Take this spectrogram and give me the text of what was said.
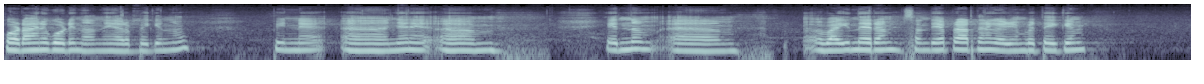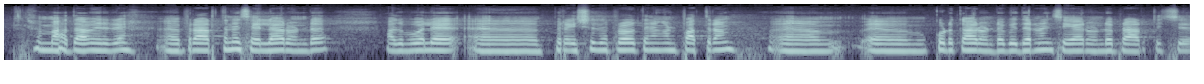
കോടാനുകൂടി നന്ദി അർപ്പിക്കുന്നു. പിന്നെ ഞാൻ എന്നും വൈകുന്നേരം സന്ധ്യാപ്രാർത്ഥന കഴിയുമ്പോഴത്തേക്കും മാതാവിന്റെ പ്രാർത്ഥന ചെല്ലാറുണ്ട്. അതുപോലെ പ്രേക്ഷിത പ്രവർത്തനങ്ങൾ പത്രം കൊടുക്കാറുണ്ട് വിതരണം ചെയ്യാറുണ്ട് പ്രാർത്ഥിച്ച്.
